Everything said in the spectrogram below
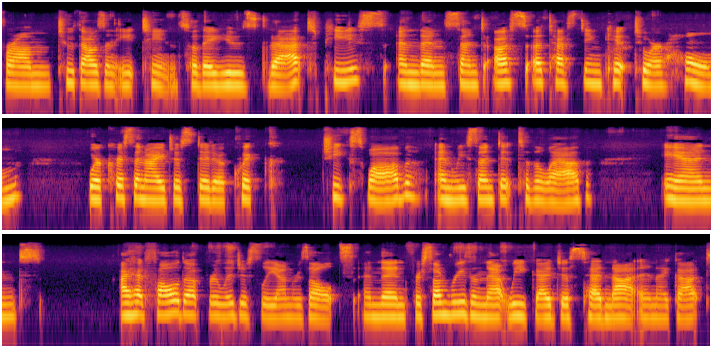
from 2018. So they used that piece and then sent us a testing kit to our home where Chris and I just did a quick cheek swab and we sent it to the lab. And I had followed up religiously on results. And then for some reason that week, I just had not. And I got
